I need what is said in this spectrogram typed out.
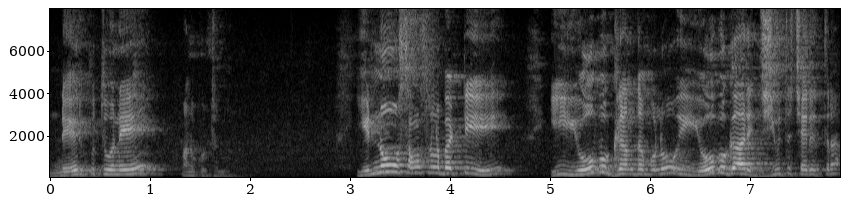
నేర్పుతూనే అనుకుంటున్నాం. ఎన్నో సంవత్సరాలు బట్టి ఈ యోబు గ్రంథములో ఈ యోబు గారి జీవిత చరిత్ర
